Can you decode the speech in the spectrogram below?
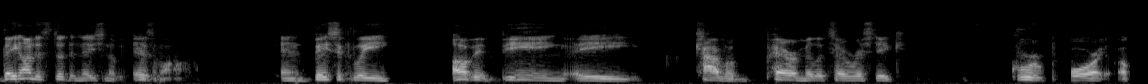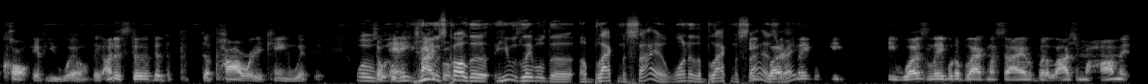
they understood the Nation of Islam and basically of it being a kind of a paramilitaristic group or a cult, if you will. They understood that the, the power that came with it. Well, So any he was of- called a he was labeled a, a black messiah, one of the black messiahs, right? labeled, he, he was labeled a black messiah, but Elijah Muhammad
